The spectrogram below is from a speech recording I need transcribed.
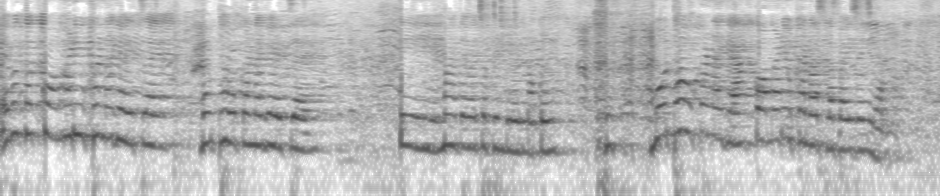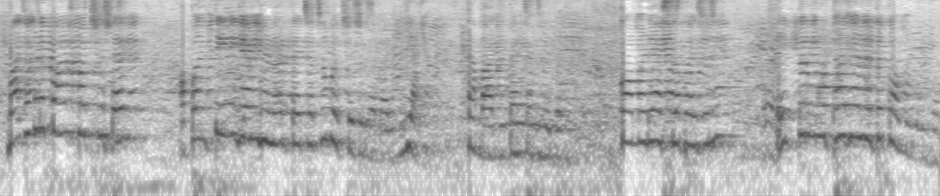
हे बघा कॉमेडी उखाणा घ्यायचा आहे मोठा उखाणा घ्यायचा आहे ते महादेवाच्या पिंडीवर नको. मोठा उखाणा घ्या. कॉमेडी उखाणा असला पाहिजे या. माझ्याकडे पाच बक्षीस आहेत. आपण तीन गेम घेणार त्याच्यातनं बक्षीस घेणार या. थांबा आधी त्यांचा घेऊ कॉमेडी असला पाहिजे ना. एक तर मोठा घ्या नाही तर कॉमेडी घ्या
